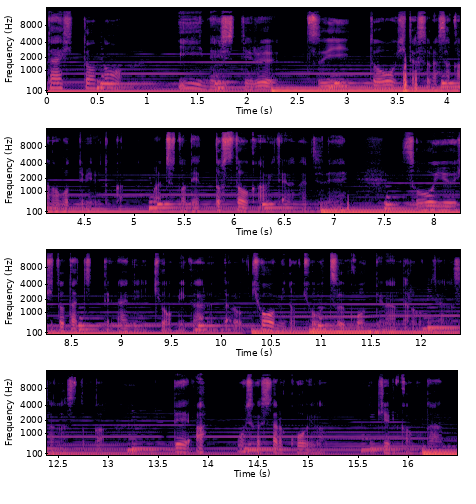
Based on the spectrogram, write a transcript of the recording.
た人のいいねしてるツイートをひたすら遡ってみるとか、まあ、ちょっとネットストーカーみたいな感じでね。そういう人たちって何に興味があるんだろう？興味の共通項って何だろう？みたいなの探すとか。であもしかしたらこういうのいけるかもなみたいな。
